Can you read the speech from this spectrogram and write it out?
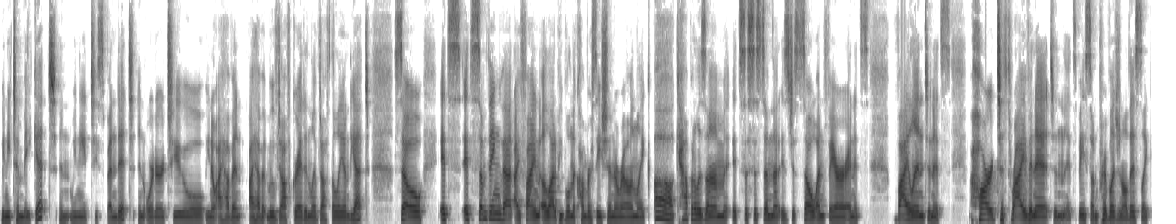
We need to make it and we need to spend it in order to you know i haven't i haven't moved off grid and lived off the land yet. So it's it's something that i find a lot of people in the conversation around like oh capitalism it's a system that is just so unfair and it's violent and it's hard to thrive in it and it's based on privilege and all this like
